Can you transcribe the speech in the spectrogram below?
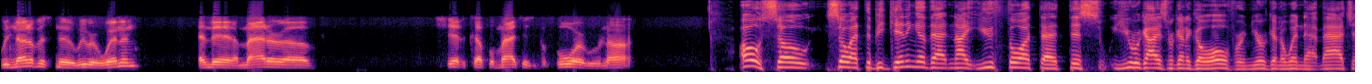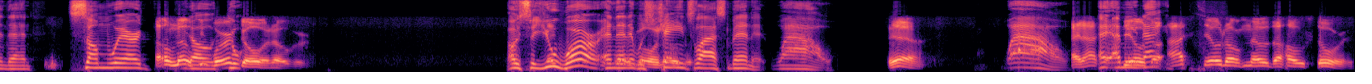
We none of us knew. We were winning, and then a matter of shit, a couple matches before, we were not. Oh, so so at the beginning of that night, you thought that this you were guys were going to go over and you were going to win that match, and then somewhere. Oh no, you know, we were you- going over. Oh, so you were, and then it was changed last minute. Wow. Yeah. Wow. And I, I- I still mean, that- don't, I still don't know the whole story.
